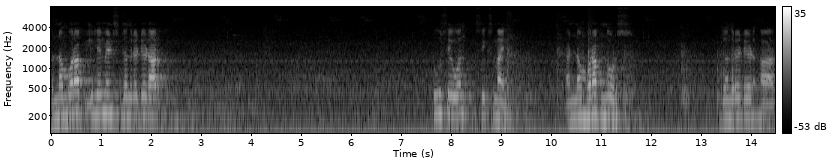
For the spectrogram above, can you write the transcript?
so number of elements generated are 2769 and number of nodes generated are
